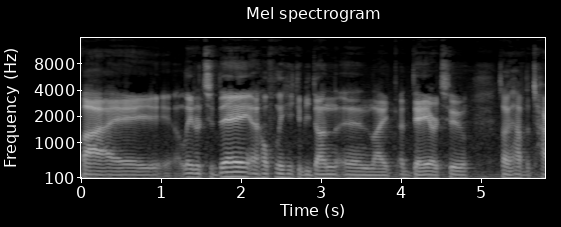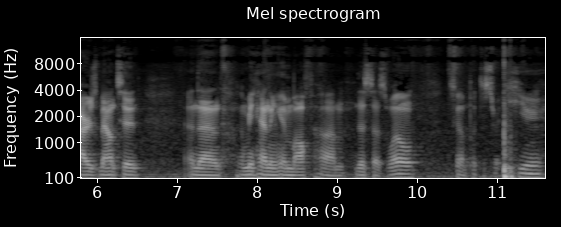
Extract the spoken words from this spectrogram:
by later today and hopefully he could be done in like a day or two. So I have the tires mounted and then I'm gonna be handing him off um, this as well. Just gonna put this right here.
